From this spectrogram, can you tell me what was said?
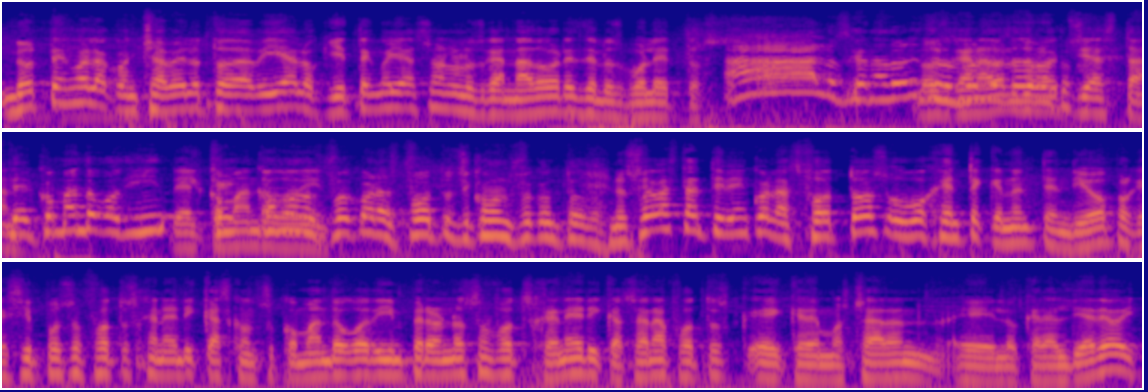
No tengo la Conchabelo todavía, lo que yo tengo ya son los ganadores de los boletos. Ah, los ganadores Los de los ganadores boletos de boletos ya están. Del Comando Godín. Del ¿Qué- Comando ¿Cómo Godín. nos fue con las fotos y cómo nos fue con todo? Nos fue bastante bien con las fotos. Hubo gente que no entendió porque sí puso fotos genéricas con su comando Godín, pero no son fotos genéricas, eran fotos que, que demostraran eh, lo que era el día de hoy.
